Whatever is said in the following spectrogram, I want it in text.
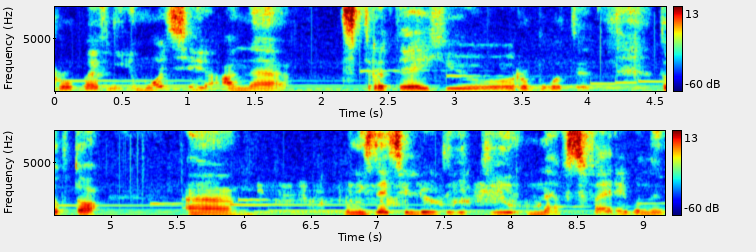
про певні емоції, а не стратегію роботи. Тобто, е, мені здається, люди, які не в сфері, вони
